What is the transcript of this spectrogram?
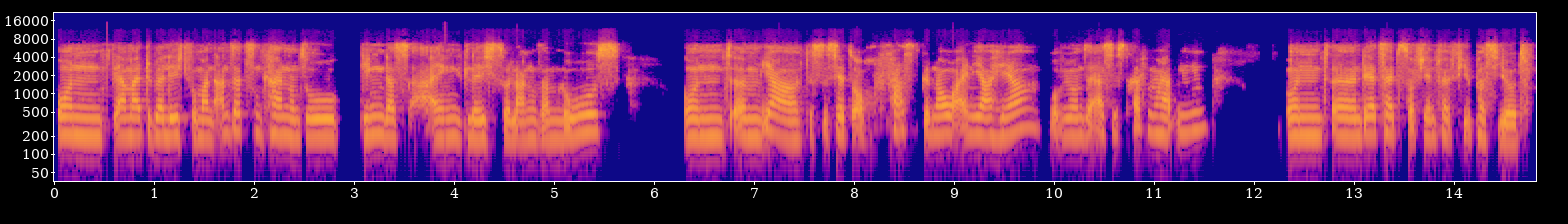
und wir haben halt überlegt, wo man ansetzen kann. Und so ging das eigentlich so langsam los. Und ähm, ja, das ist jetzt auch fast genau ein Jahr her, wo wir unser erstes Treffen hatten. Und äh, in der Zeit ist auf jeden Fall viel passiert.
